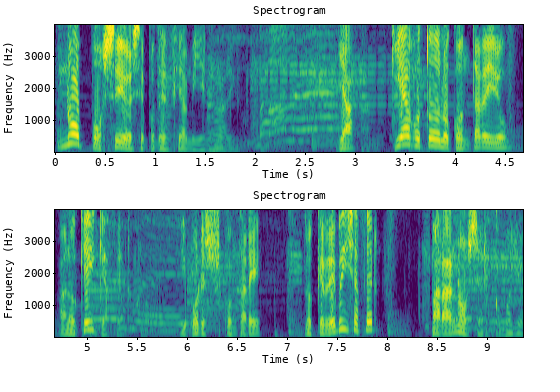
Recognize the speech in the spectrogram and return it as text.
no poseo ese potencial millonario. Ya que hago todo lo contrario a lo que hay que hacer. Y por eso os contaré lo que debéis hacer para no ser como yo.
